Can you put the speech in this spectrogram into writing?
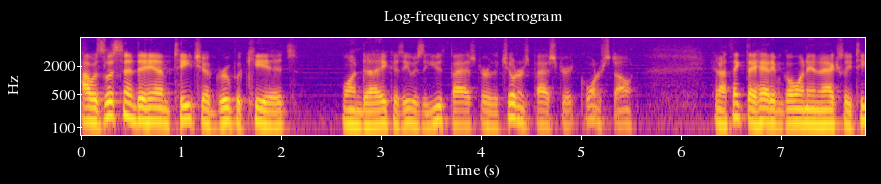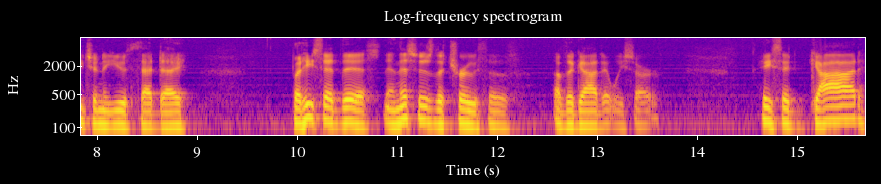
I was listening to him teach a group of kids one day because he was the youth pastor, or the children's pastor at Cornerstone. And I think they had him going in and actually teaching the youth that day. But he said this, and this is the truth of, of the God that we serve. He said, God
